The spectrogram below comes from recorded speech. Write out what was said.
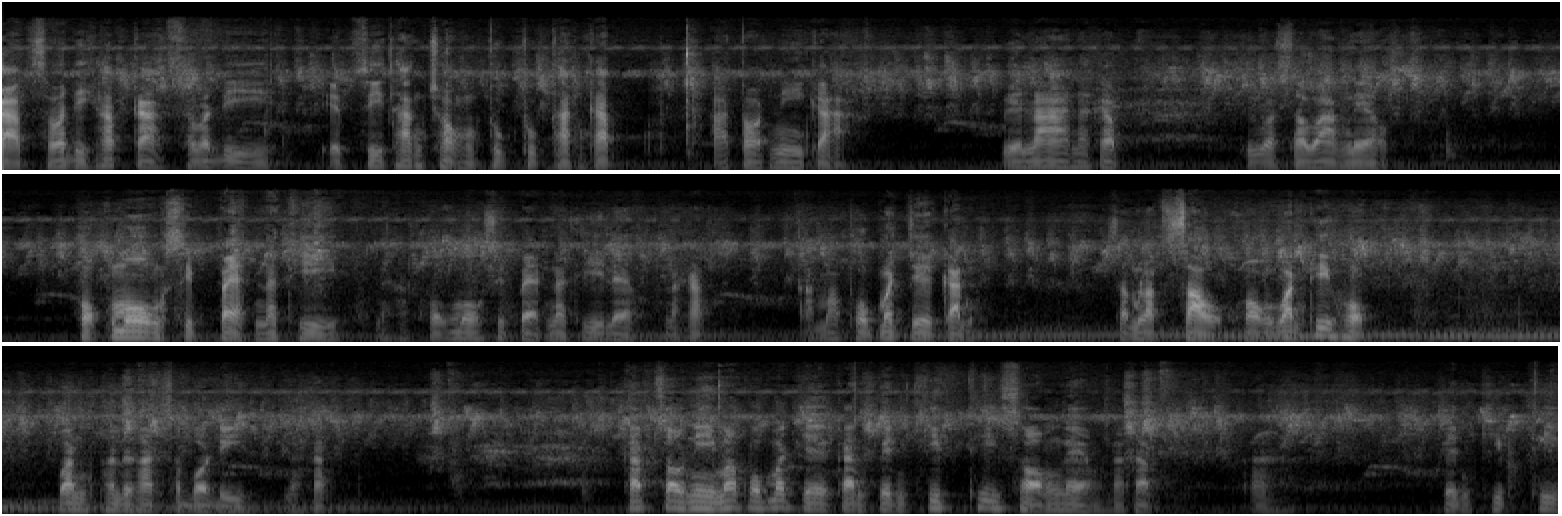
ราบสวัสดีครับกราบสวัสดีเอฟซีทางช่องทุกทุกๆท่านครับอาตอนนี้กะเวลานะครับ ถือว่าสว่างแล้ว6โมง18นาทีนะครับ6โมง18นาทีแล้วนะครับามาพบมาเจอกันสำหรับเสาร์ของวันที่6วันพฤหัสบดีนะครับ ครับเสาร์นี้มาพบมาเจอกันเป็นคลิปที่2แล้วนะครับ เป็นคลิปที่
